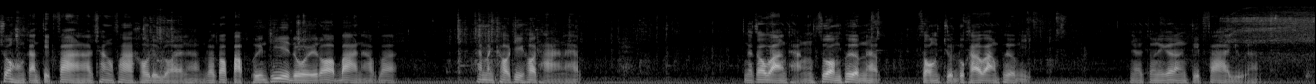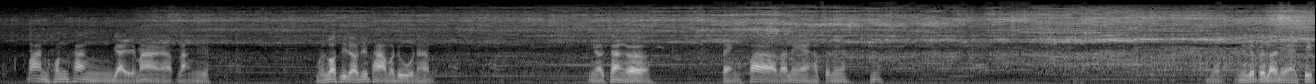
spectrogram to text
ช่วงของการติดฝ้านะครับช่างฝ้าเข้าเรียบร้อยนะครับ แล้วก็ปรับพื้นที่โดยรอบบ้านนะครับว่าให้มันเข้าที่เข้าทางนะครับ แล้วก็วางถังส้วมเพิ่มนะครับสองจุดลูกค้าวางเพิ่มอีกเนี่ยตรงนี้กำลังติดฝ้าอยู่นะครับ บ้านค่อนข้างใหญ่มากนะครับ หลังนี้ เหมือนรอบที่เราที่พามาดูนะครับเนี่ยช่างก็แต่งฝ้าระแนงครับตัวนี้นี่นี่ก็เป็นระแนงติด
